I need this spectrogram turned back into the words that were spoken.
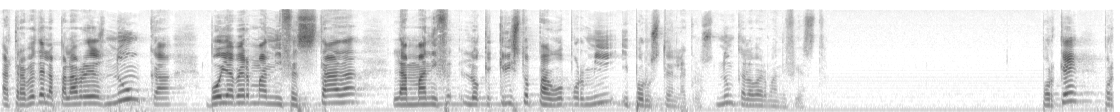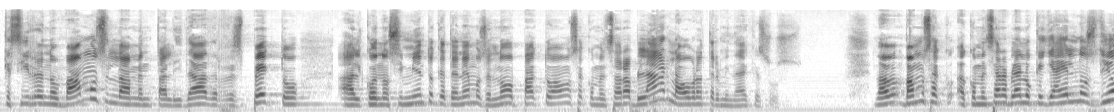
a través de la palabra de Dios, nunca voy a ver manifestada lo que Cristo pagó por mí y por usted en la cruz. Nunca lo voy a ver manifiesto. ¿Por qué? Porque si renovamos la mentalidad respecto al conocimiento que tenemos del nuevo pacto, vamos a comenzar a hablar la obra terminada de Jesús. Vamos a, comenzar a hablar lo que ya Él nos dio,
